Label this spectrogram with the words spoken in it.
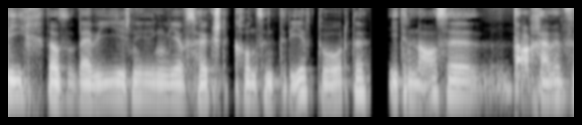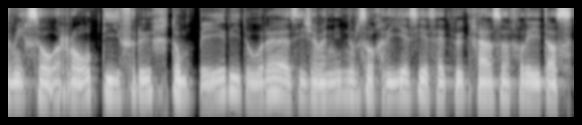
dicht. Also der Wein ist nicht irgendwie aufs Höchste konzentriert worden. In der Nase, da kommen für mich so rote Früchte und Beere durch. Es ist aber nicht nur so Krise, es hat wirklich auch so ein bisschen das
